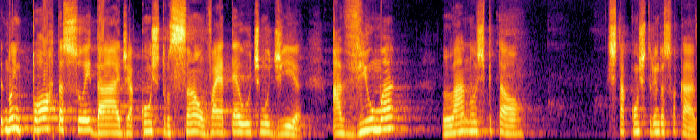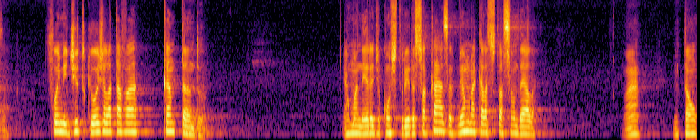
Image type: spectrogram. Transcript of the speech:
não importa a sua idade, a construção vai até o último dia. A Vilma, lá no hospital, está construindo a sua casa. Foi-me dito que hoje ela estava cantando. É uma maneira de construir a sua casa, mesmo naquela situação dela. É? Então,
